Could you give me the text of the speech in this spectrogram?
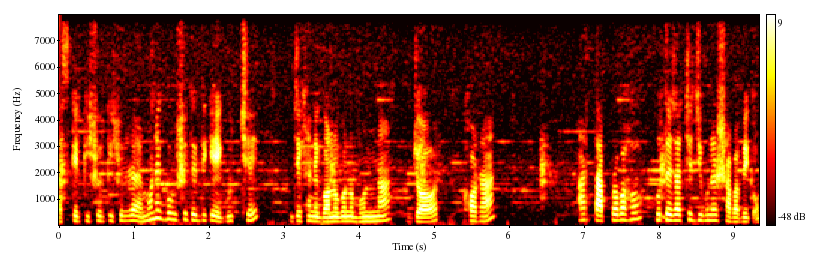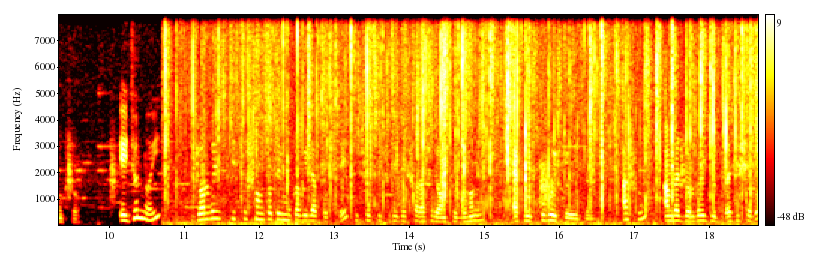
আজকের কিশোর কিশোরীরা এমন এক ভবিষ্যতের দিকে এগুচ্ছে, যেখানে ঘন বন্যা, জ্বর, খরা আর তাপপ্রবাহ হতে যাচ্ছে জীবনের স্বাভাবিক অংশ। এই জন্যই জলবায়ু সৃষ্ট সংকটের মোকাবিলা করতে কিশোর কিশোরীদের সরাসরি অংশগ্রহণ এখন খুবই প্রয়োজন। আসুন আমরা জলবায়ু যোদ্ধা হিসেবে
